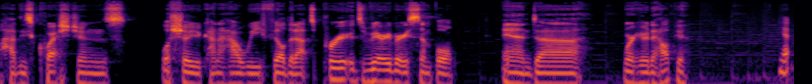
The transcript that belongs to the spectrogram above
We'll have these questions. We'll show you kind of how we filled it out. It's pre- it's very very simple, and uh, we're here to help you. Yep.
